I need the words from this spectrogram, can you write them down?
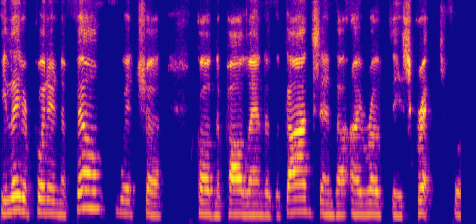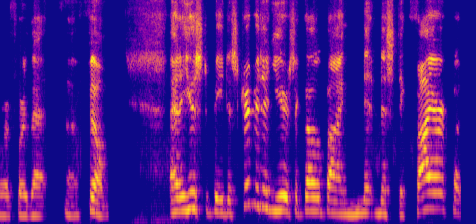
he later put in a film, which uh, called Nepal Land of the Gods, and uh, I wrote the script for, for that uh, film. And it used to be distributed years ago by Mystic Fire, but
